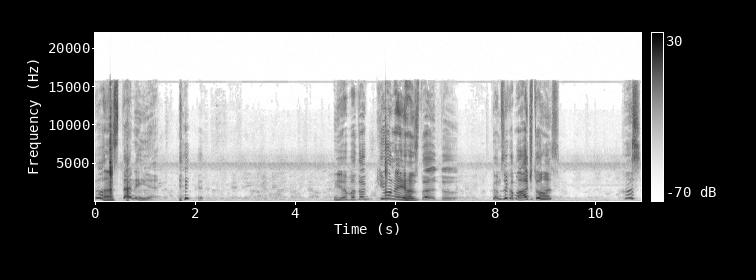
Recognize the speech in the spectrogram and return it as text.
तू हंसता नहीं है। ये बता क्यों नहीं हंसता है तू? कम से कम आज तो हंस। हंस।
